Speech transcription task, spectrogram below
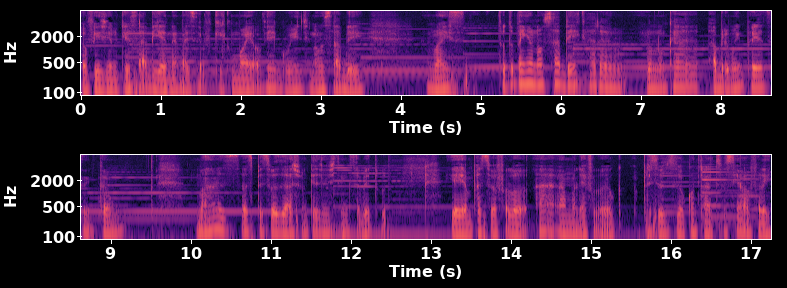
Eu fingindo que sabia, né? Mas eu fiquei com maior vergonha de não saber. Mas tudo bem eu não saber, cara. Eu, eu nunca abri uma empresa, então. Mas as pessoas acham que a gente tem que saber tudo. E aí a pessoa falou: Ah, a mulher falou: Eu preciso do seu contrato social. Eu falei,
